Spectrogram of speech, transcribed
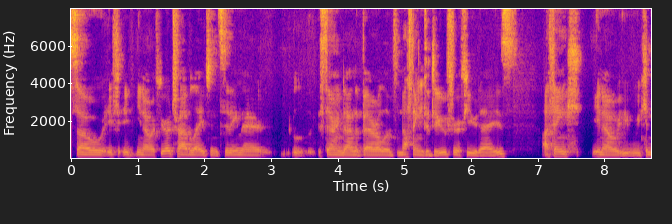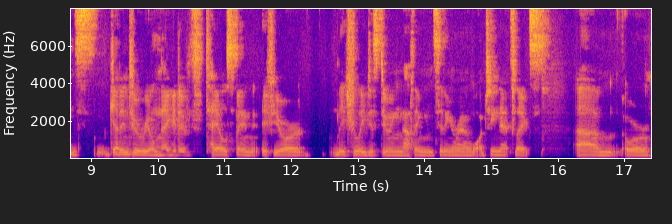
So if, if, you know if you're a travel agent sitting there staring down the barrel of nothing to do for a few days, I think you know we can get into a real negative tailspin if you're literally just doing nothing and sitting around watching Netflix um, or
